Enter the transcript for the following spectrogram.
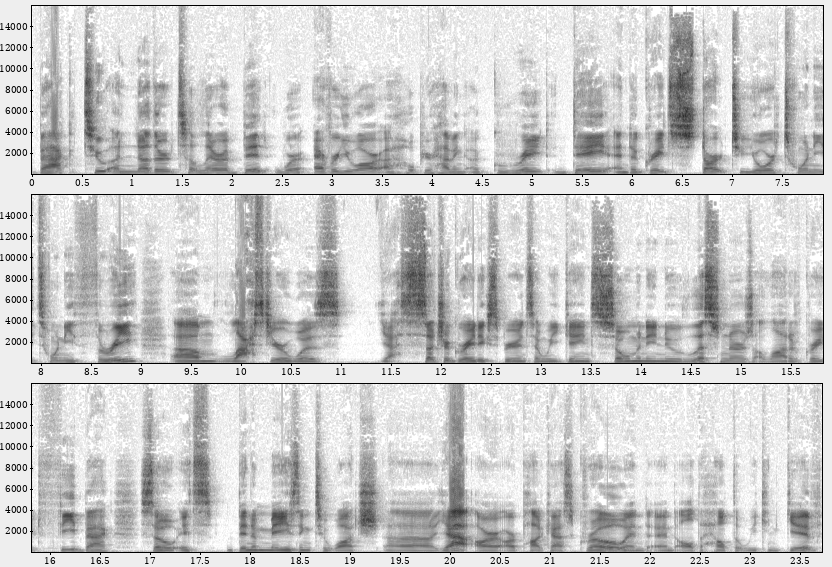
back to another Talaera Bit, wherever you are. I hope you're having a great day and a great start to your 2023. Um, last year was, yes, such a great experience, and we gained so many new listeners, a lot of great feedback. So it's been amazing to watch, uh, yeah, our, our podcast grow and, and all the help that we can give.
